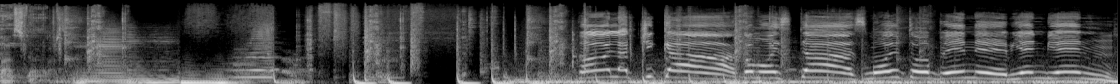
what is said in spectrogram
Bastard. Hola chica, ¿cómo estás? Molto bene, bien, bien.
